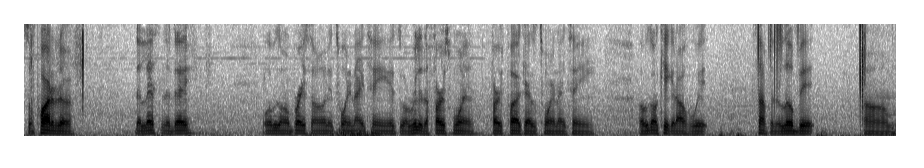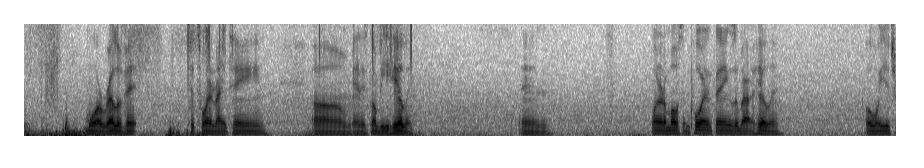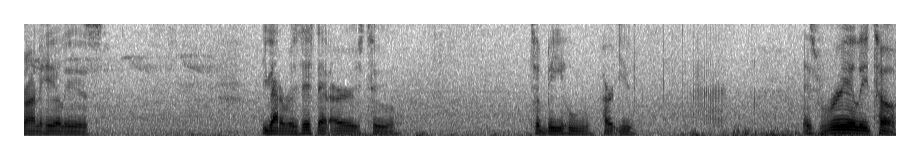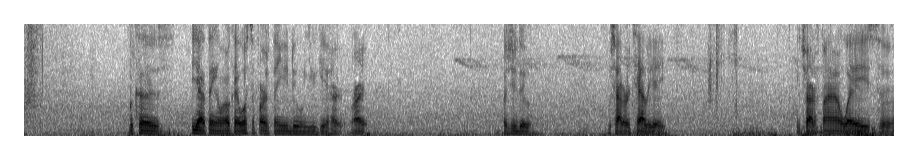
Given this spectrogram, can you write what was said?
So part of the the lesson today, what we're gonna brace on in 2019 is really the first one, first podcast of 2019. But we're gonna kick it off with something a little bit um, more relevant to 2019, um, and it's gonna be healing. And one of the most important things about healing, or when you're trying to heal, is you got to resist that urge to to be who hurt you. It's really tough because you got to think, okay, what's the first thing you do when you get hurt, right? What you do? You try to retaliate. You try to find ways to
